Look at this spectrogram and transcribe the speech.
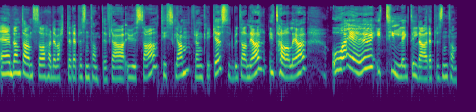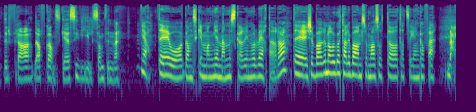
Eh, blant annet så har det vært representanter fra USA, Tyskland, Frankrike, Storbritannia, Italia og EU, i tillegg til da representanter fra det afghanske sivilsamfunnet. Ja, det er jo ganske mange mennesker involvert her, da. Det er ikke bare Norge og Taliban som har sittet og tatt seg en kaffe. Nei.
